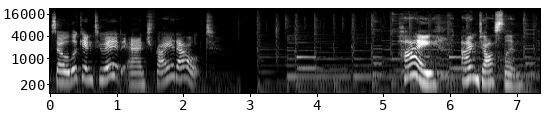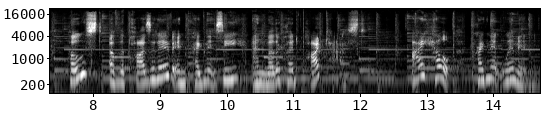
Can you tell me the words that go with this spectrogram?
So look into it and try it out. Hi, I'm Jocelyn, host of the Positive in Pregnancy and Motherhood podcast. I help pregnant women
